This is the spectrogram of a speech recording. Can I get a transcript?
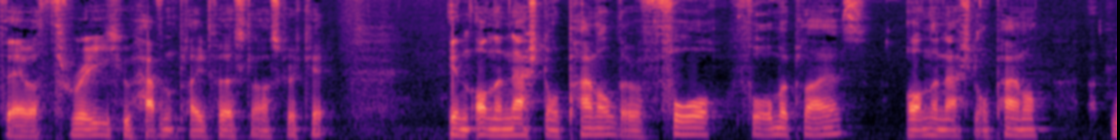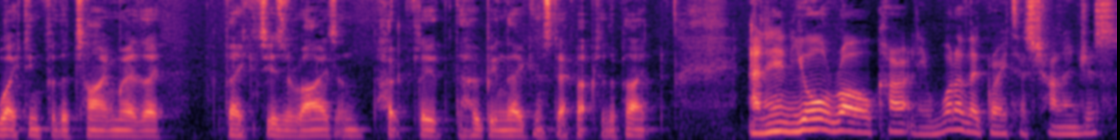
there are three who haven't played first class cricket. In on the national panel, there are four former players on the national panel, waiting for the time where the vacancies arise, and hopefully hoping they can step up to the plate. And in your role currently, what are the greatest challenges?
